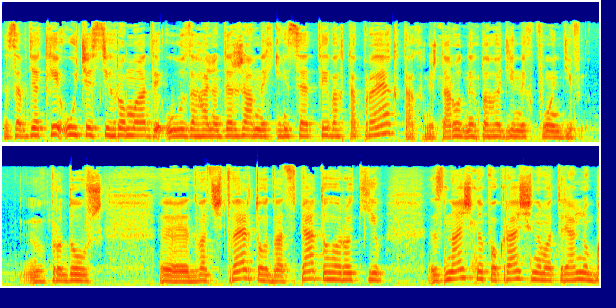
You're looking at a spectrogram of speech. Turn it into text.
Завдяки участі громади у загальнодержавних ініціативах та проектах міжнародних благодійних фондів впродовж 24-25 років значно покращено матеріальну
